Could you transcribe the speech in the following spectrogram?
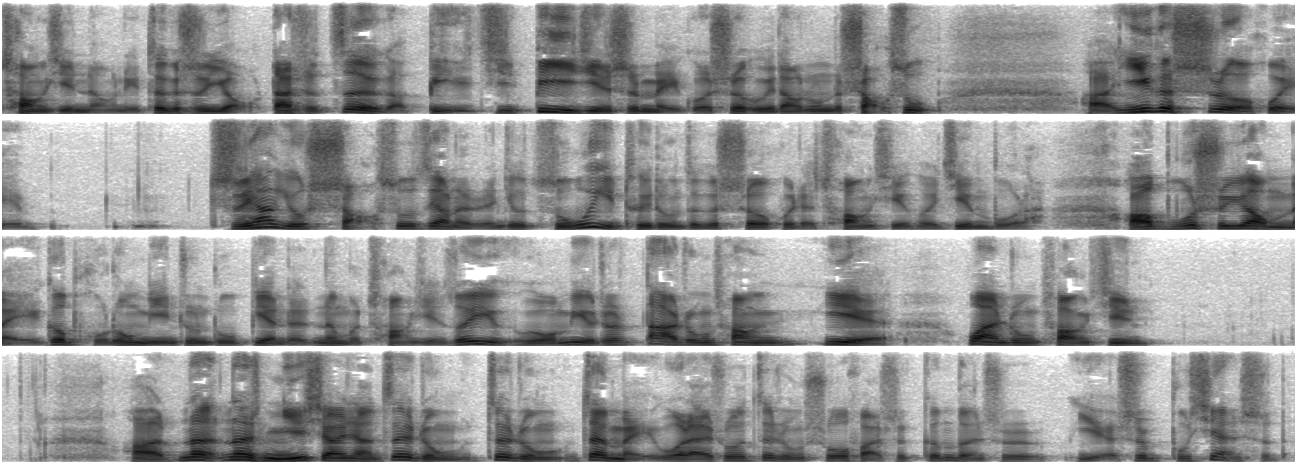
创新能力，这个是有。但是这个毕竟毕竟是美国社会当中的少数。啊，一个社会只要有少数这样的人，就足以推动这个社会的创新和进步了。而不是要每个普通民众都变得那么创新，所以我们有着大众创业、万众创新啊。那那你想想，这种这种在美国来说，这种说法是根本是也是不现实的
